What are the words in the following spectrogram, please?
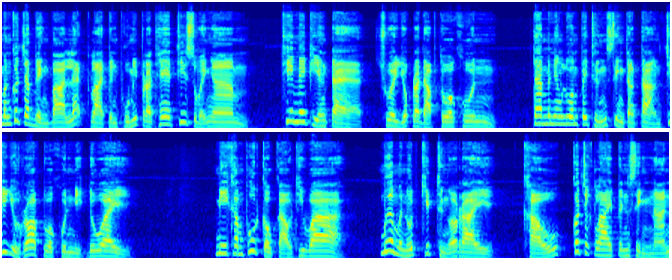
มันก็จะเบ่งบานและกลายเป็นภูมิประเทศที่สวยงาม ที่ไม่เพียงแต่ช่วยยกระดับตัวคุณ แต่มันยังรวมไปถึงสิ่งต่างๆ ที่อยู่รอบตัวคุณอีกด้วย มีคำพูดเก่าๆที่ว่า เมื่อมนุษย์คิดถึงอะไร เขาก็จะกลายเป็นสิ่งนั้น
